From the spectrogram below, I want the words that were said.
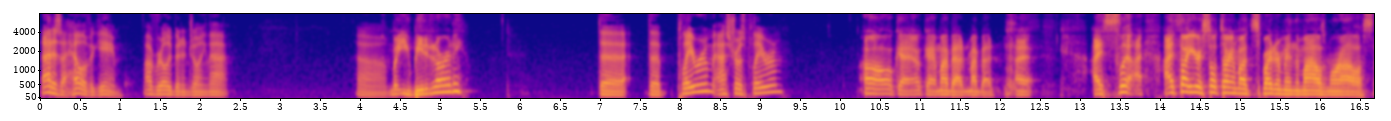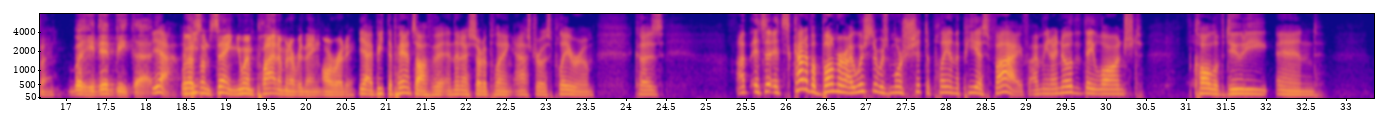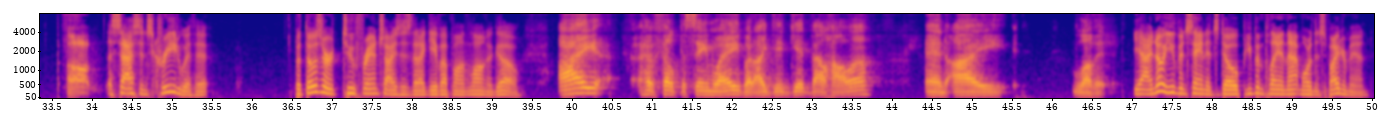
that is a hell of a game. I've really been enjoying that. Um, But you beat it already? The the playroom, Astro's playroom. Oh, okay, okay. My bad, my bad. I I slid. I, I thought you were still talking about Spider-Man, the Miles Morales thing. But he did beat that. Yeah, Well, I that's what I'm saying. You went platinum and everything already. yeah, I beat the pants off of it, and then I started playing Astro's Playroom because it's a, it's kind of a bummer. I wish there was more shit to play on the PS5. I mean, I know that they launched Call of Duty and uh, Assassin's Creed with it, but those are two franchises that I gave up on long ago. I have felt the same way, but I did get Valhalla and I love it. Yeah, I know you've been saying it's dope. You've been playing that more than Spider Man.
